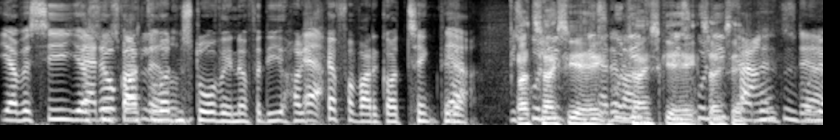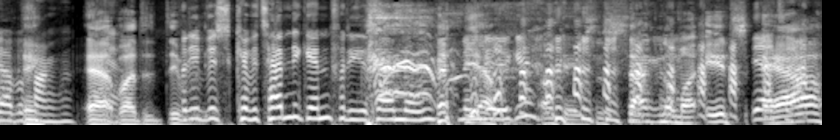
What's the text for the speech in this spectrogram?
jeg vil sige, jeg Ja, ja, det synes var faktisk, du var den store vinder, fordi hold Ja. kæft, hvor var det godt tænkt, det Ja. der. Vi skulle tak skal lige- have. Ja, det var Tak det. skal I Vi have. skulle Tak skal lige have. fange Den den skulle jeg op der. og fange den. Ja, Ja. var det, det, Fordi hvis, kan vi tage den igen, fordi så er jeg med. Ja. lykke. Okay, så sang nummer et Ja, tak. er...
